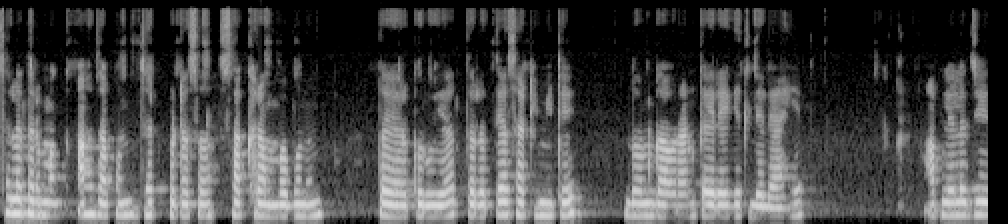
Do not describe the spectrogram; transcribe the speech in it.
चला तर मग आज आपण झटपट असा साखर आंबा बनवून तयार करूया. तर त्यासाठी मी ते दोन गावरान कैऱ्या घेतलेल्या आहेत. आपल्याला जे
